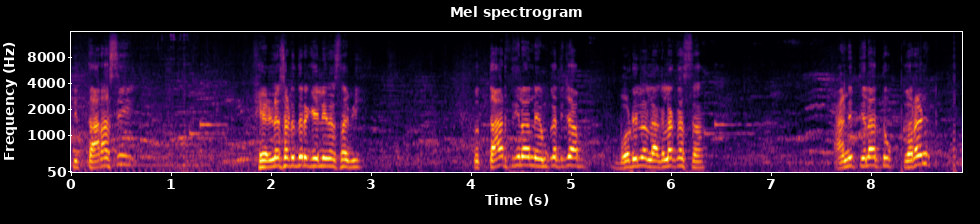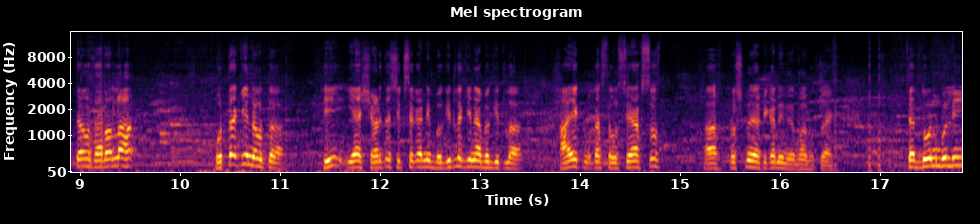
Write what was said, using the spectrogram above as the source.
ती ताराशी खेळण्यासाठी तर गेली नसावी. तो तार तिला नेमका तिच्या बॉडीला लागला कसा? आणि तिला तो करंट त्या ताराला होता की नव्हतं? ही या शाळेच्या शिक्षकांनी बघितलं की नाही बघितलं हा एक मोठा संशयास्पद प्रश्न या ठिकाणी निर्माण होतो आहे त्या दोन मुली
